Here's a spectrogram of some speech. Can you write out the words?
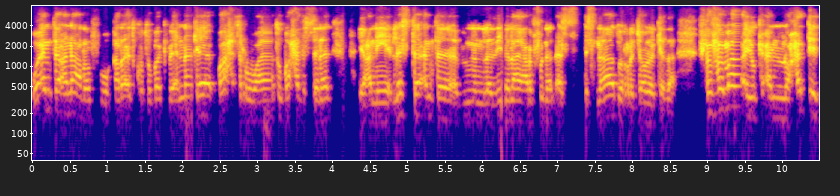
وأنت أنا أعرف وقرأت كتبك بأنك باحث الروايات وباحث السند يعني لست أنت من الذين لا يعرفون الأسناد والرجال وكذا. فما رأيك أن نحدد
